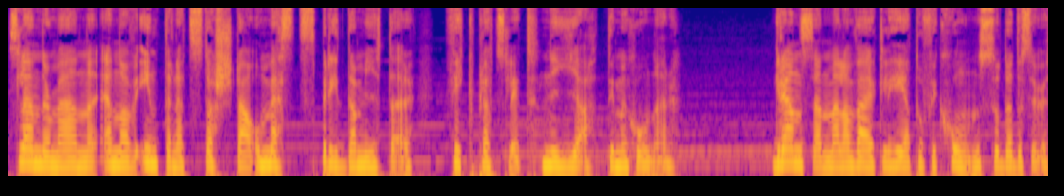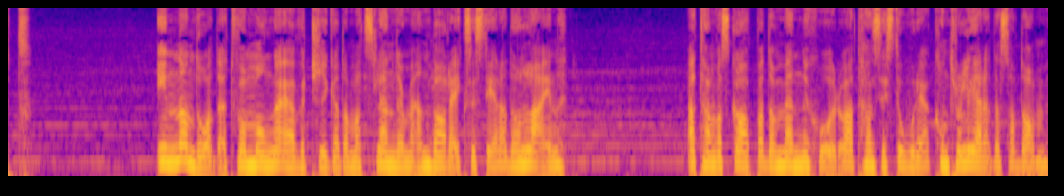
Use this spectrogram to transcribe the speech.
Slenderman, en av internets största och mest spridda myter, fick plötsligt nya dimensioner. Gränsen mellan verklighet och fiktion suddades ut. Innan dådet var många övertygade om att Slenderman bara existerade online att han var skapad av människor och att hans historia kontrollerades av dem.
